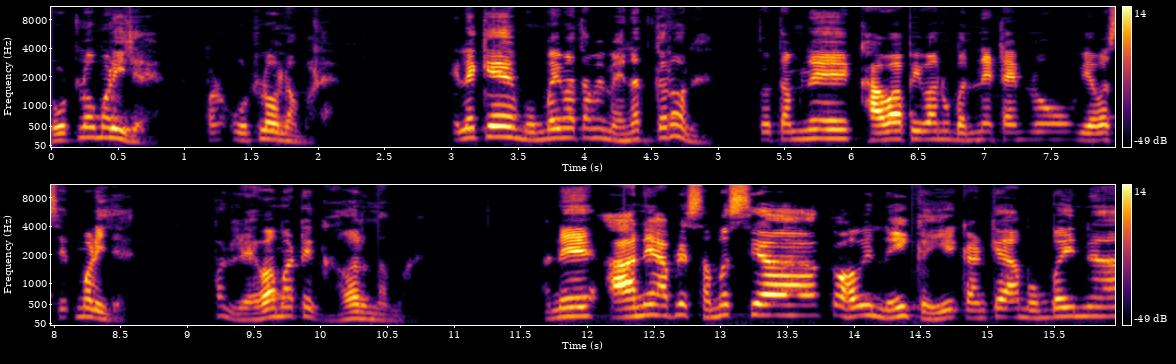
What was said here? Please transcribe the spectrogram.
રોટલો મળી જાય, પણ ઓટલો ન મળે. એટલે કે મુંબઈમાં તમે મહેનત કરો ને, તો તમને ખાવા પીવાનું બંને ટાઈમનું વ્યવસ્થિત મળી જાય, પણ રહેવા માટે ઘર ન મળે. અને આને આપણે સમસ્યા તો હવે નહીં કહીએ, કારણ કે આ મુંબઈના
